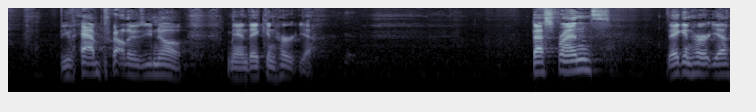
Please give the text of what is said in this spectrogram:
you have brothers, you know, man, they can hurt you. Best friends, they can hurt you.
